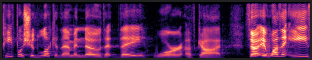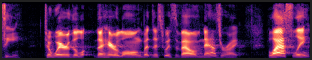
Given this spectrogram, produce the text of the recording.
people should look at them and know that they were of God. So it wasn't easy to wear the, the hair long, but this was the vow of Nazarite. Lastly,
